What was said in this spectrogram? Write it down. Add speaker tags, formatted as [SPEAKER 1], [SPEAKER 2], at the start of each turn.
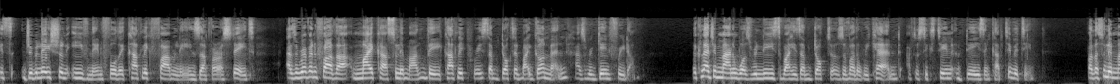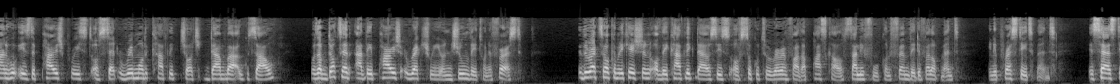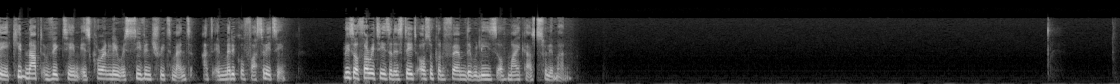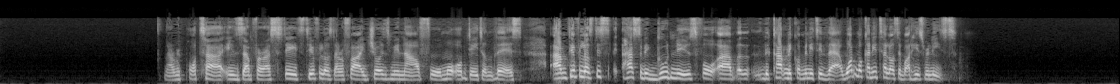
[SPEAKER 1] It's jubilation evening for the Catholic family in Zamfara State as Reverend Father Mikah Suleiman, the Catholic priest abducted by gunmen, has regained freedom. The clergyman was released by his abductors over the weekend after 16 days in captivity. Father Suleiman, who is the parish priest of St. Raymond Catholic Church, Damba, Gusau, was abducted at the parish rectory on June the 21st. The Director of Communication of the Catholic Diocese of Sokoto, Reverend Father Pascal Salifu, confirmed the development in a press statement. It says the kidnapped victim is currently receiving treatment at a medical facility. Police authorities in the state also confirmed the release of Mikah Suleiman. Now, reporter in Zamfara State, Theophilus Darufai, joins me now for more update on this. Um, Theophilus, this has to be good news for uh, the Catholic community there. What more can you tell us about his release?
